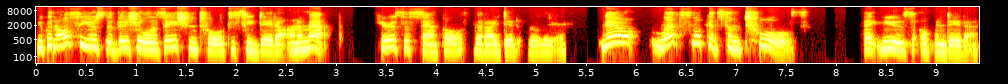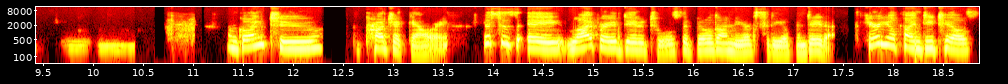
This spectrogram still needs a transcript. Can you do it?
You can also use the visualization tool to see data on a map. Here's a sample that I did earlier. Now, let's look at some tools that use open data. I'm going to the project gallery. This is a library of data tools that build on New York City open data. Here you'll find details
